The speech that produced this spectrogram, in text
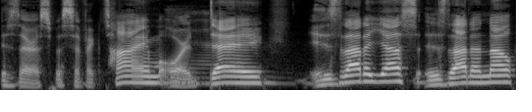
is there a specific time or day? Is that a yes? Is that a no?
